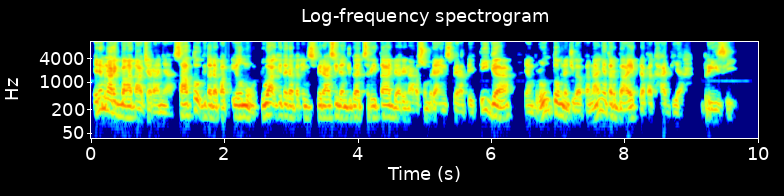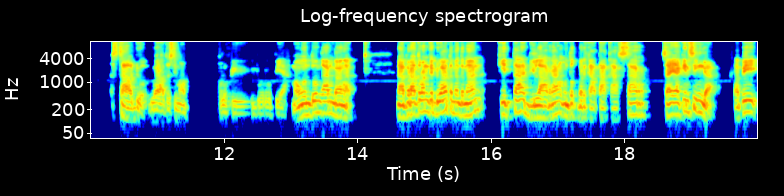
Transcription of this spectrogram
Ini menarik banget acaranya. Satu, kita dapat ilmu. Dua, kita dapat inspirasi dan juga cerita dari narasumber yang inspiratif. Tiga, yang beruntung dan juga penanya terbaik dapat hadiah. Brizi. Saldo, Rp250.000. Menguntungkan banget. Nah, peraturan kedua, teman-teman, kita dilarang untuk berkata kasar. Saya yakin sih enggak. Tapi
